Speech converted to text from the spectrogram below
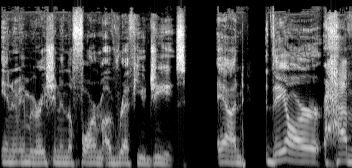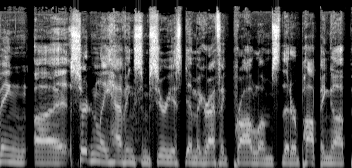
in immigration in the form of refugees. And they are having uh, certainly having some serious demographic problems that are popping up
